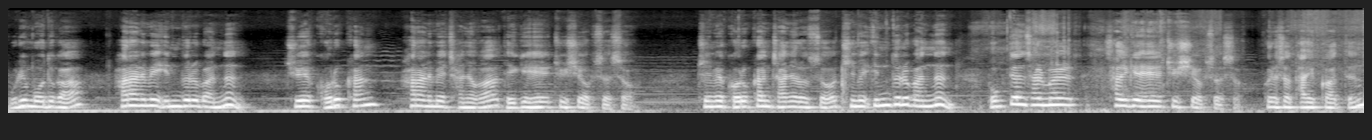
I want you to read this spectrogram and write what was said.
우리 모두가 하나님의 인도를 받는 주의 거룩한 하나님의 자녀가 되게 해 주시옵소서. 주님의 거룩한 자녀로서 주님의 인도를 받는 복된 삶을 살게 해 주시옵소서. 그래서 다윗과 같은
